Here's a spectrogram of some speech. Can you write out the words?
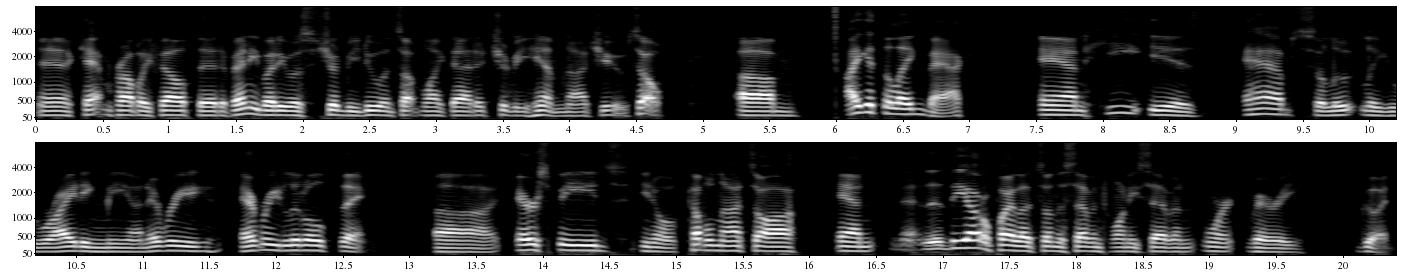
eh, captain probably felt that if anybody was should be doing something like that, it should be him, not you." So, um, I get the leg back, and he is absolutely riding me on every every little thing. Uh, air speeds, you know, a couple knots off, and the, the autopilots on the 727 weren't very good.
